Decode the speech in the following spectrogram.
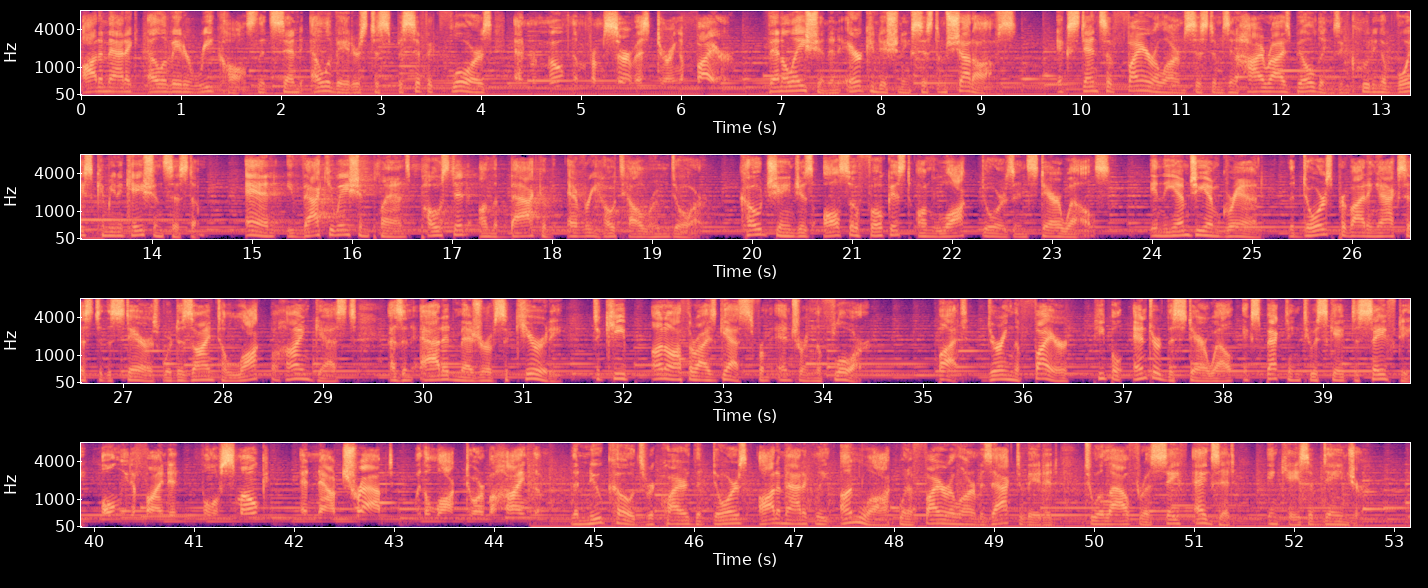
Automatic elevator recalls that send elevators to specific floors and remove them from service during a fire. Ventilation and air conditioning system shutoffs extensive fire alarm systems in high rise buildings, including a voice communication system, and evacuation plans posted on the back of every hotel room door. Code changes also focused on locked doors in stairwells. In the MGM Grand, the doors providing access to the stairs were designed to lock behind guests as an added measure of security to keep unauthorized guests from entering the floor. But during the fire, people entered the stairwell expecting to escape to safety, only to find it full of smoke and now trapped with a locked door behind them. The new codes required that doors automatically unlock when a fire alarm is activated to allow for a safe exit in case of danger.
